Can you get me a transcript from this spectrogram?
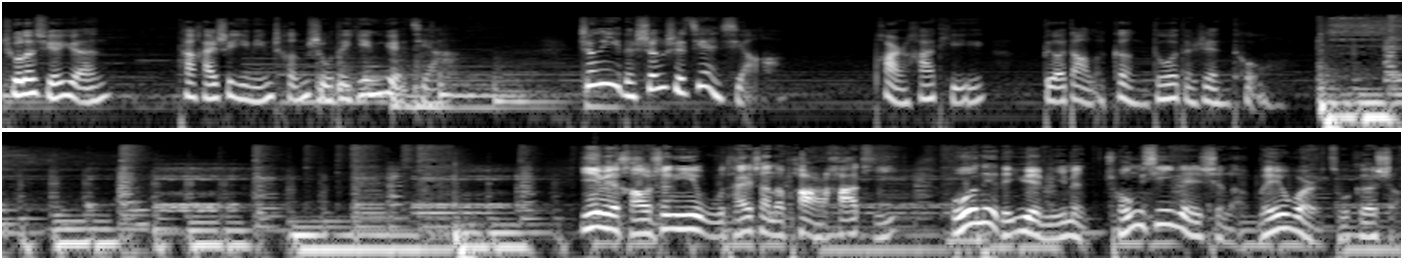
除了学员，他还是一名成熟的音乐家。争议的声势渐小，帕尔哈提得到了更多的认同。因为《好声音》舞台上的帕尔哈提，国内的乐迷们重新认识了维吾尔族歌手。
